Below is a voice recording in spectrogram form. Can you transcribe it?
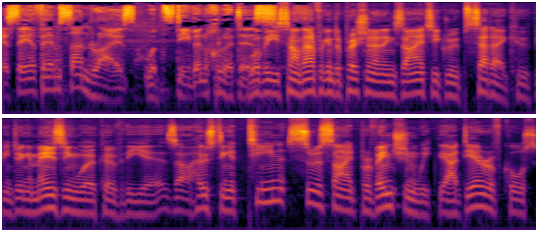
SAFM Sunrise with Stephen Grootes. Well, the South African Depression and Anxiety Group, SADAG, who've been doing amazing work over the years, are hosting a Teen Suicide Prevention Week. The idea, of course,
